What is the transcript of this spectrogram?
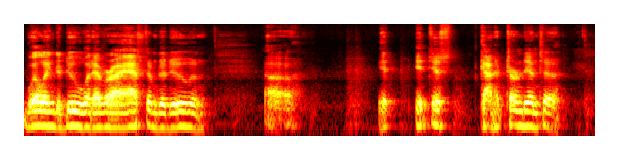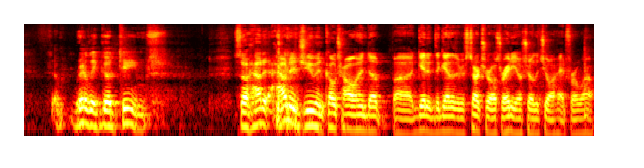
willing to do whatever I asked them to do, and uh, it it just kind of turned into some really good teams. So how did how did you and Coach Hall end up uh, getting together to start your all's radio show that you all had for a while?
